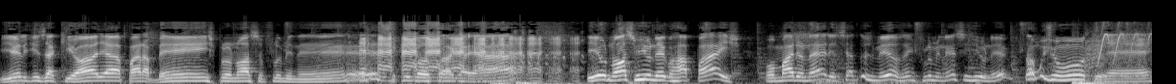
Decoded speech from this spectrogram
E ele diz aqui: olha, parabéns pro nosso Fluminense que voltou a ganhar. E o nosso Rio Negro, rapaz, Ô Mário Nery, você é dos meus, hein? Fluminense e Rio Negro, tamo junto. É.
